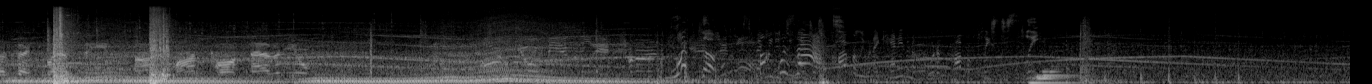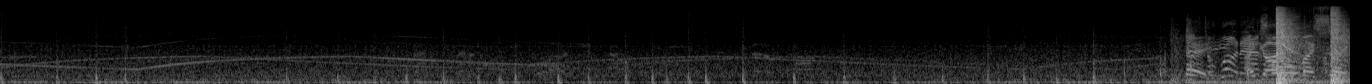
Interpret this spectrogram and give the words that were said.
Suspect last seen on Montauk Avenue. What the fuck was that? Properly when I can't even afford a proper place to sleep. Hey, I got it in my sights.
